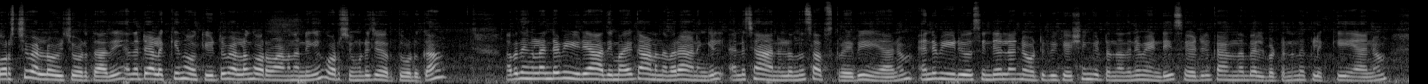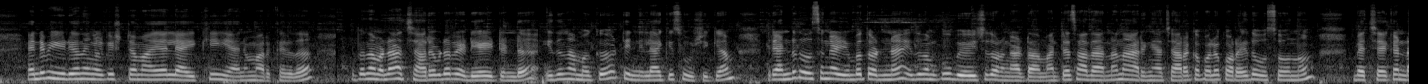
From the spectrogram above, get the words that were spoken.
കുറച്ച് വെള്ളം ഒഴിച്ചു കൊടുത്താൽ മതി. എന്നിട്ട് ഇളക്കി നോക്കിയിട്ട് വെള്ളം കുറവാണെന്നുണ്ടെങ്കിൽ കുറച്ചും കൂടി ചേർത്ത് കൊടുക്കാം. അപ്പോൾ നിങ്ങൾ എന്റെ വീഡിയോ ആദ്യമായി കാണുന്നവരാണെങ്കിൽ എന്റെ ചാനലൊന്ന് സബ്സ്ക്രൈബ് ചെയ്യാനും എന്റെ വീഡിയോസിന്റെ എല്ലാം നോട്ടിഫിക്കേഷൻ കിട്ടുന്നതിന് വേണ്ടി സൈഡിൽ കാണുന്ന ബെൽ ബട്ടൺ ഒന്ന് ക്ലിക്ക് ചെയ്യാനും എന്റെ വീഡിയോ നിങ്ങൾക്ക് ഇഷ്ടമായ ലൈക്ക് ചെയ്യാനും മറക്കരുത് ഇപ്പോൾ നമ്മുടെ അച്ചാർ ഇവിടെ റെഡി ആയിട്ടുണ്ട്. ഇത് നമുക്ക് ടിന്നിലാക്കി സൂക്ഷിക്കാം. രണ്ട് ദിവസം കഴിയുമ്പോൾ തന്നെ ഇത് നമുക്ക് ഉപയോഗിച്ച് തുടങ്ങാം കേട്ടോ. മറ്റേ സാധാരണ നാരങ്ങ അച്ചാറൊക്കെ പോലെ കുറേ ദിവസമൊന്നും വെച്ചേക്കണ്ട.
